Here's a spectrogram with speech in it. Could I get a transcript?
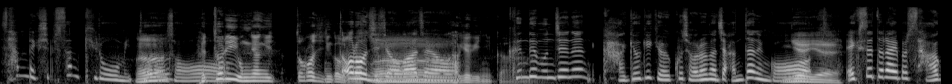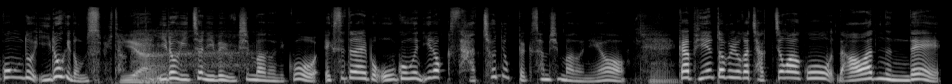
313km라서 배터리 용량이 떨어지니까 떨어지죠. 어, 맞아요. 가격이니까. 근데 문제는 가격이 결코 저렴하지 않다는 거. 예, 예. xDrive 40도 1억이 넘습니다. 이야. 1억 2,260만 원이고 xDrive 50은 1억 4,630만 원이에요. 음. 그러니까 BMW가 작정하고 나왔는데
